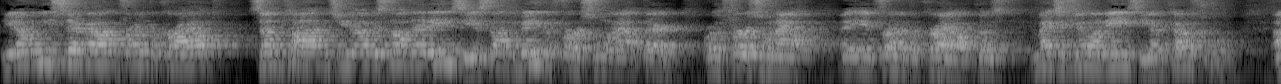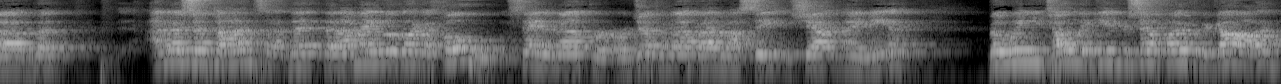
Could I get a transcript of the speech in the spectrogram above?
you know, when you step out in front of a crowd, sometimes, you know, it's not that easy. It's not to be the first one out there or the first one out in front of a crowd because it makes you feel uneasy, uncomfortable. Uh, but I know sometimes uh, that, that I may look like a fool standing up or, or jumping up out of my seat and shouting amen. But when you totally give yourself over to God,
